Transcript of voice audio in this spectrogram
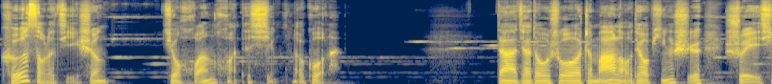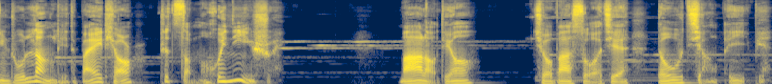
咳嗽了几声，就缓缓地醒了过来。大家都说这马老雕平时水性如浪里的白条，这怎么会溺水？马老雕就把所见都讲了一遍，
